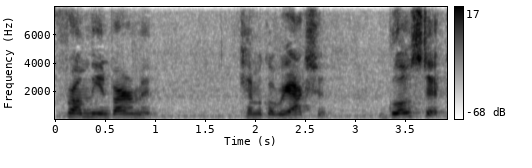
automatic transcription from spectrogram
from the environment. Chemical reaction. Glow stick,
